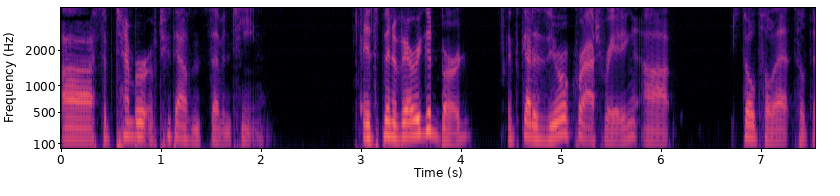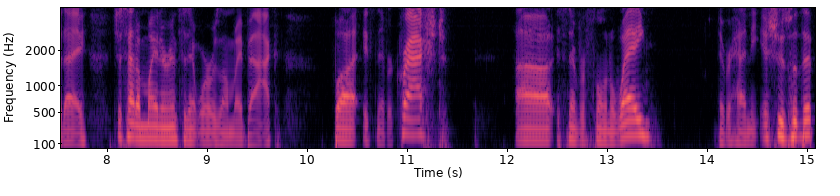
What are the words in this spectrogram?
uh, September of 2017. It's been a very good bird. It's got a zero crash rating, uh, still till that till today. Just had a minor incident where it was on my back, but it's never crashed. Uh, it's never flown away. Never had any issues with it.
